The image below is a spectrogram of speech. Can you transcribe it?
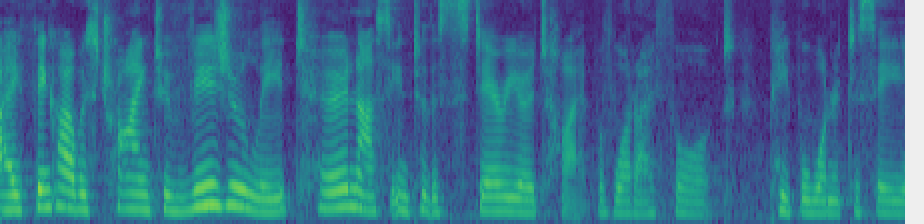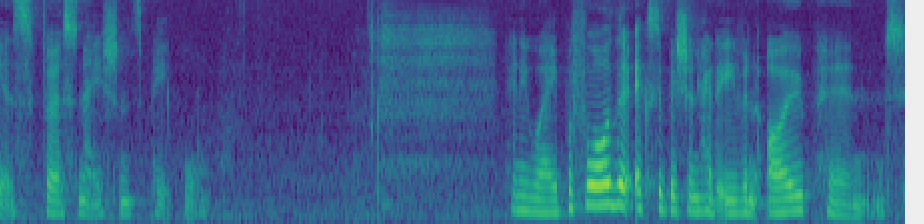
I think I was trying to visually turn us into the stereotype of what I thought people wanted to see as First Nations people. Anyway, before the exhibition had even opened,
